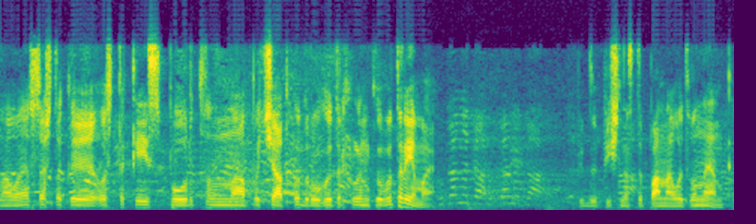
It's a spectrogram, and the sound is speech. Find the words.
Але все ж таки ось такий спорт на початку другої трихлинки витримає. Підопічна Степана Литвиненка.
